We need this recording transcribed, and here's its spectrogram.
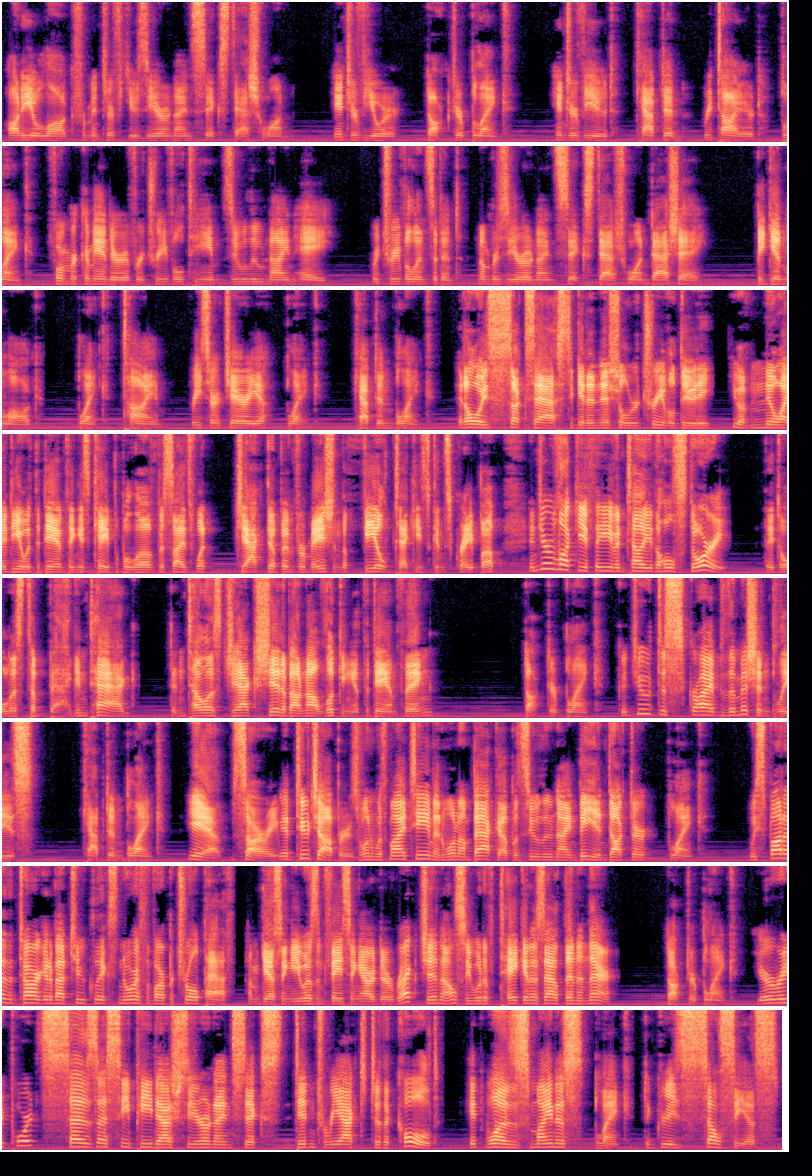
Audio log from Interview 096 1. Interviewer Dr. Blank. Interviewed Captain, retired, Blank, former commander of Retrieval Team Zulu 9A, Retrieval Incident Number 096 1 A. Begin log. Blank. Time. Research area. Blank. Captain Blank. It always sucks ass to get initial retrieval duty. You have no idea what the damn thing is capable of besides what jacked up information the field techies can scrape up, and you're lucky if they even tell you the whole story. They told us to bag and tag. Didn't tell us jack shit about not looking at the damn thing. Dr. Blank. Could you describe the mission, please? Captain Blank. Yeah, sorry. We had two choppers, one with my team and one on backup with Zulu 9B and Dr. Blank. We spotted the target about two clicks north of our patrol path. I'm guessing he wasn't facing our direction, else he would have taken us out then and there. Dr. Blank. Your report says SCP 096 didn't react to the cold. It was minus blank degrees Celsius.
